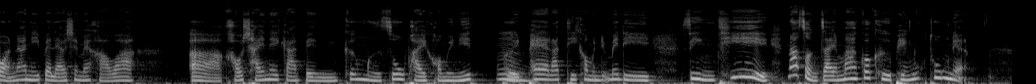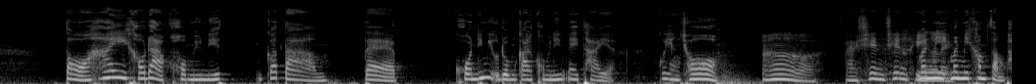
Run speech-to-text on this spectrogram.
ก่อนหน้านี้ไปแล้วใช่ไหมคะว่าอ่า เขาใช้ในการเป็นเครื่องมือสู้ภัยคอมมิวนิสต์เผยแพร่ลัทธิคอมมิวนิสต์ไม่ดี สิ่งที่น่าสนใจมากก็คือเพลงลูกทุ่งเนี่ย ต่อให้เขาด่าคอมมิวนิสต์ก็ตาม แต่คนที่มีอุดมการณ์คอมมิวนิสต์ในไทยอะก็ยังชอบอ่าอ่าเช่นเช่นเพลงมันมีอะไรมันมีคำสัมภ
